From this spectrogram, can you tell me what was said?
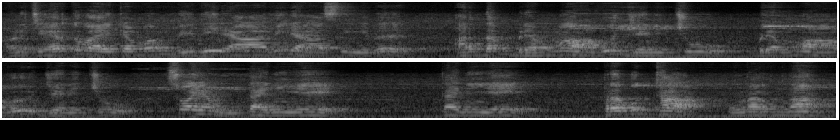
നമ്മൾ ചേർത്ത് വായിക്കുമ്പം വിധി രാവിരാസീത് അർത്ഥം ബ്രഹ്മാവ് ജനിച്ചു. ബ്രഹ്മാവ് ജനിച്ചു. സ്വയം തനിയെ തനിയെ പ്രബുദ്ധ ഉണർന്ന.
